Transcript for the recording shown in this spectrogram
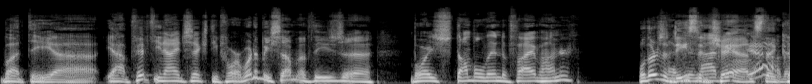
but the uh, yeah, 59-64. Would it be something if these uh, boys stumbled into five hundred? Well, there's a decent chance yeah, they could.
